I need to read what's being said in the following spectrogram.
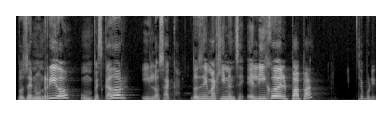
pues en un río, un pescador, y lo saca. Entonces imagínense, el hijo del papa Se murió.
